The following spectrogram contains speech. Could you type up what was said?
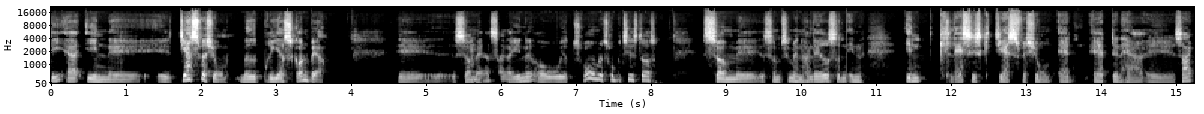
det er en øh, jazzversion med Bria Skonberg, øh, som mm. er sangerinde, og jeg tror, hun er trompetist også, som, øh, som simpelthen har lavet sådan en, en klassisk jazzversion af, af den her øh, sang,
